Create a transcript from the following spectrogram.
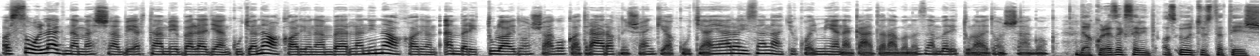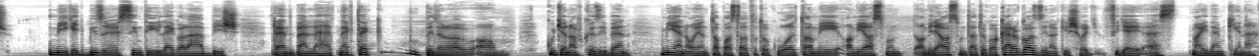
a szó legnemesebb értelmében legyen kutya. Ne akarjon ember lenni, ne akarjon emberi tulajdonságokat rárakni senki a kutyájára, hiszen látjuk, hogy milyenek általában az emberi tulajdonságok. De akkor ezek szerint az öltöztetés még egy bizonyos szintig legalábbis rendben lehet. Nektek például a, a kutyanapköziben milyen olyan tapasztalatotok volt, ami, ami azt mond, amire azt mondtátok akár a gazdinak is, hogy figyelj, ezt majd nem kéne?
